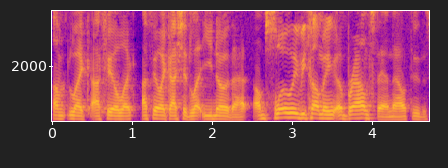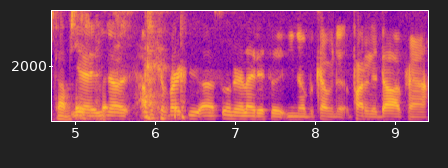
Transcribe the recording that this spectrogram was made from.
I'm like I feel like I feel like I should let you know that I'm slowly becoming a Browns fan now through this conversation. Yeah, you but. know, I'm gonna convert you uh, sooner or later to you know becoming a part of the dog pound.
